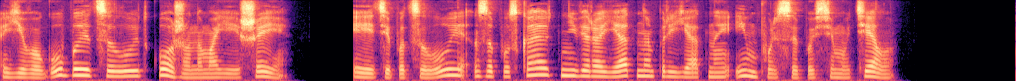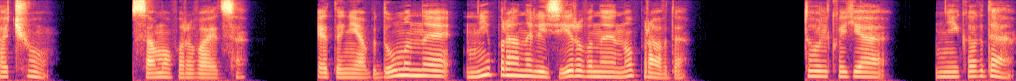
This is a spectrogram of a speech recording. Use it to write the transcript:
Его губы целуют кожу на моей шее, и эти поцелуи запускают невероятно приятные импульсы по всему телу. «Хочу». Само вырывается. Это необдуманное, не проанализированное, но правда. Только я никогда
